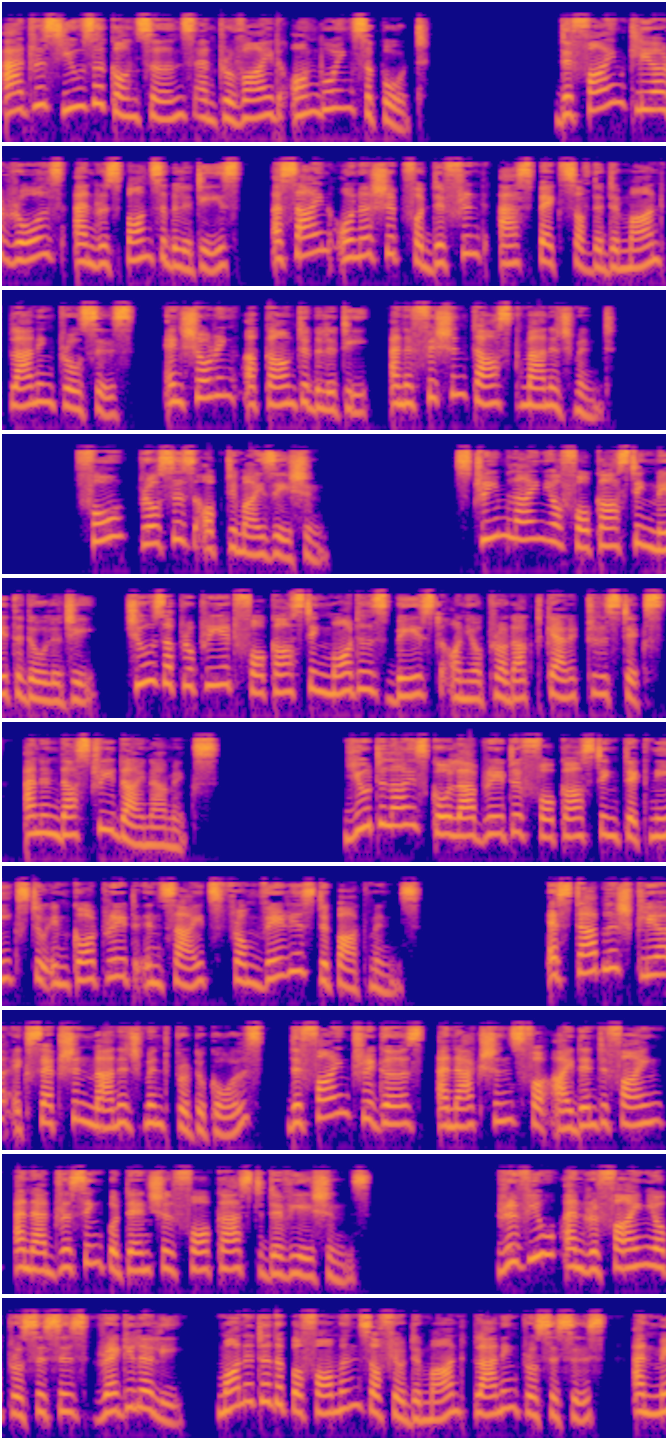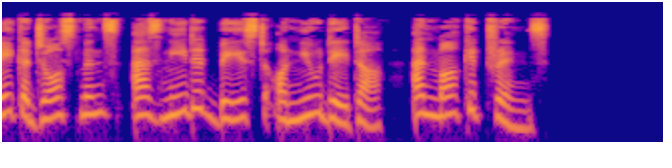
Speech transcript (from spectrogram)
Address user concerns and provide ongoing support. Define clear roles and responsibilities, assign ownership for different aspects of the demand planning process, ensuring accountability and efficient task management. 4. Process optimization. Streamline your forecasting methodology, Choose appropriate forecasting models based on your product characteristics and industry dynamics. Utilize collaborative forecasting techniques to incorporate insights from various departments. Establish clear exception management protocols, define triggers and actions for identifying and addressing potential forecast deviations. Review and refine your processes regularly. Monitor the performance of your demand planning processes and make adjustments as needed based on new data and market trends.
